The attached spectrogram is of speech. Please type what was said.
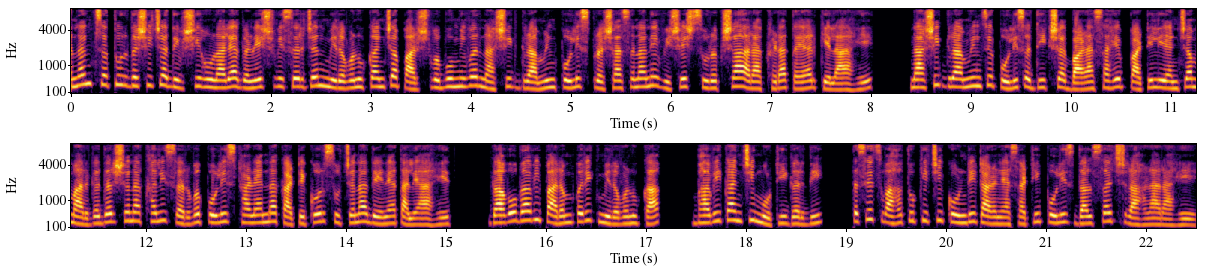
अनंत चतुर्दशीच्या दिवशी होणाऱ्या गणेश विसर्जन मिरवणुकांच्या पार्श्वभूमीवर नाशिक ग्रामीण पोलीस प्रशासनाने विशेष सुरक्षा आराखडा तयार केला आहे. नाशिक ग्रामीणचे पोलीस अधीक्षक बाळासाहेब पाटील यांच्या मार्गदर्शनाखाली सर्व पोलीस ठाण्यांना काटेकोर सूचना देण्यात आल्या आहेत. गावोगावी पारंपरिक मिरवणुका भाविकांची मोठी गर्दी तसेच वाहतुकीची कोंडी टाळण्यासाठी पोलीस दल सज्ज राहणार आहे.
